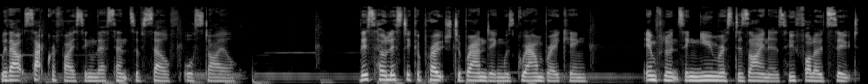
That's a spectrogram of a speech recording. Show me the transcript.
without sacrificing their sense of self or style. This holistic approach to branding was groundbreaking, influencing numerous designers who followed suit.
